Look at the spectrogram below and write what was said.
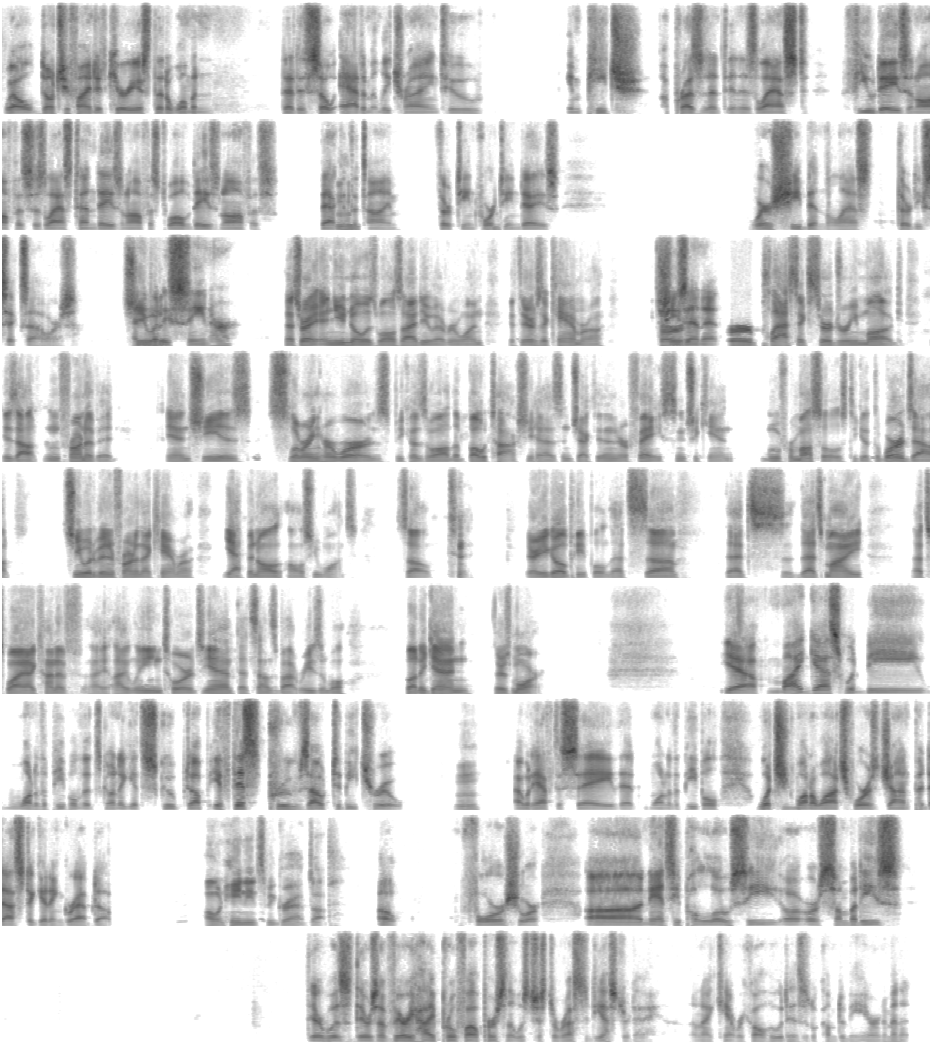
Well, don't you find it curious that a woman that is so adamantly trying to impeach a president in his last few days in office, his last 10 days in office, 12 days in office, back at Mhm. the time, 13, 14 days, where's she been the last 36 hours? She Anybody seen her? That's right, and you know as well as I do, everyone. If there's a camera, her- She's in it. her plastic surgery mug is out in front of it and she is slurring her words because of all the botox she has injected in her face and she can't move her muscles to get the words out she would have been in front of that camera yapping all, all she wants so there you go people that's uh that's that's my that's why i kind of I, I lean towards yeah that sounds about reasonable but again there's more Yeah, my guess would be one of the people that's going to get scooped up. If this proves out to be true, Mhm. I would have to say that one of the people, what you'd want to watch for is John Podesta getting grabbed up. Oh, and he needs to be grabbed up. Oh, for sure. Uh, Nancy Pelosi or, or somebody's. There was there's a very high profile person that was just arrested yesterday, and I can't recall who it is. It'll come to me here in a minute.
